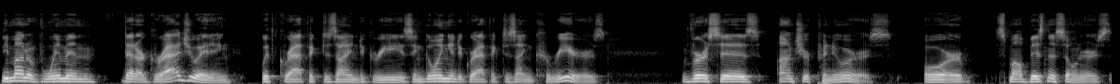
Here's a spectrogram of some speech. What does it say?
the amount of women that are graduating with graphic design degrees and going into graphic design careers versus entrepreneurs or small business owners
